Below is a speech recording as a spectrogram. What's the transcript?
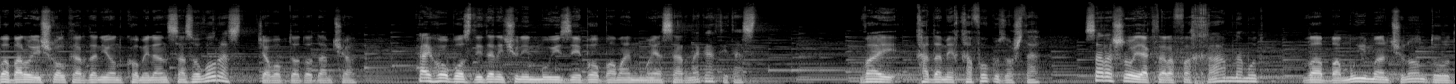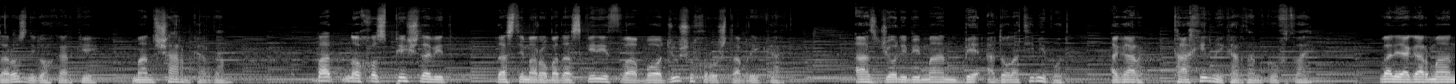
ва барои ишғол кардани он комилан сазовор аст ҷавоб дод одамча кайҳо боз дидани чунин мӯи зебо ба ман муяссар нагардидааст вай қадаме қафо гузошта сарашро яктарафа хам намуд ва ба мӯи ман чунон дурудароз нигоҳ кард ки ман шарм кардам. Баъд нохост пеш давид дасти маро ба даст гирифт ва бо ҷӯшу хуруш табрик кард. Аз ҷониби ман беадолатӣ мебуд агар таъхир мекардам гуфт вай. Вале агар ман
